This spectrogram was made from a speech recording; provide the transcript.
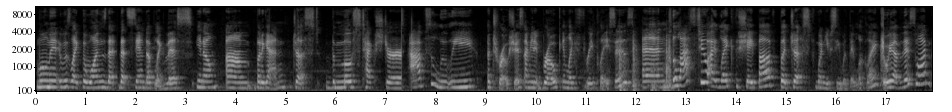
moment. It was like the ones that, that stand up like this, you know? Um, but again, just the most texture, absolutely atrocious. I mean, it broke in like three places. And the last two I like the shape of, but just when you see what they look like. We have this one,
